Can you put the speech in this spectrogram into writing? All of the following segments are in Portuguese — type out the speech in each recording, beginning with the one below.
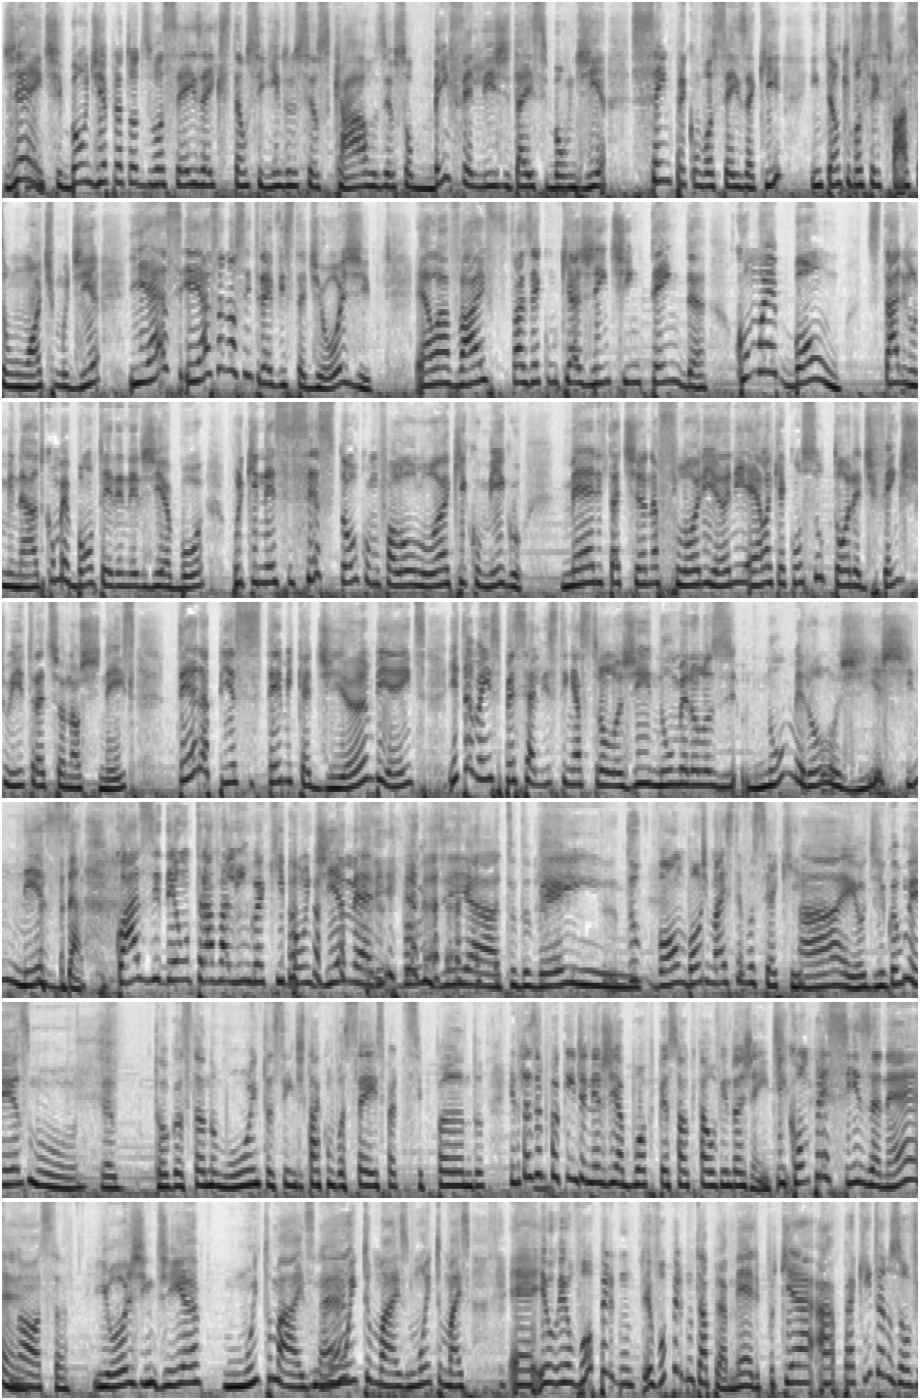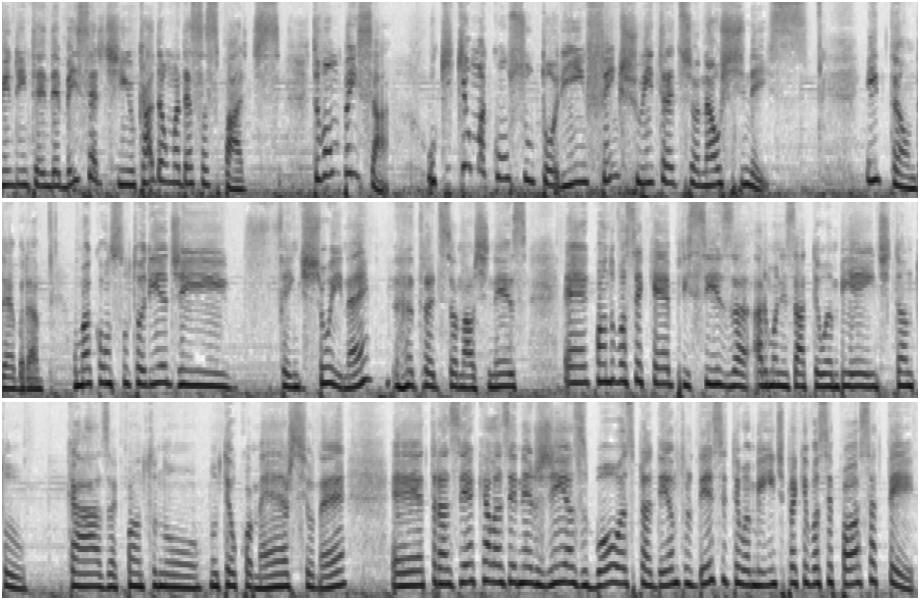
Gente, bom dia para todos vocês aí que estão seguindo nos seus carros. Eu sou bem feliz de dar esse bom dia sempre com vocês aqui. Então que vocês façam um ótimo dia. E essa, e essa nossa entrevista de hoje, ela vai fazer com que a gente entenda como é bom estar iluminado, como é bom ter energia boa, porque nesse sextou, como falou o Luan aqui comigo, Mary Tatiana Floriani, ela que é consultora de Feng Shui tradicional chinês, terapia sistêmica de ambientes e também especialista em astrologia e numerologia, numerologia chinesa. Quase deu um trava-língua aqui. Bom dia, Mary. Bom dia, tudo bem? Tudo bom? Bom demais ter você aqui. Ah, eu digo mesmo. Eu tô gostando muito, assim, de estar com vocês, participando e trazendo um pouquinho de energia boa pro pessoal que tá ouvindo a gente. E como precisa, né? Nossa, e hoje em dia, muito mais, né? Muito mais, muito mais. É, eu, eu, vou perguntar, eu vou perguntar pra Mary, porque a, a, pra quem tá nos ouvindo entender bem certinho cada uma dessas partes. Então vamos pensar. O que, que é uma consultoria em Feng Shui tradicional chinês? Então, Débora, uma consultoria de Feng Shui, né? Tradicional chinês, é quando você quer, precisa harmonizar teu ambiente, tanto casa quanto no, no teu comércio, né? É, trazer aquelas energias boas para dentro desse teu ambiente para que você possa ter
